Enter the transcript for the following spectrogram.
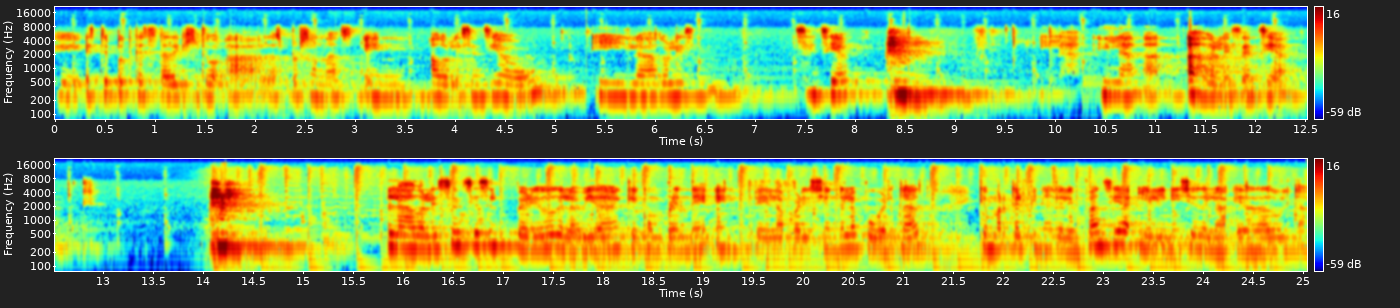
eh, este podcast está dirigido a las personas en adolescencia aún y la adolescencia y la adolescencia La adolescencia es el periodo de la vida que comprende entre la aparición de la pubertad, que marca el final de la infancia, y el inicio de la edad adulta.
